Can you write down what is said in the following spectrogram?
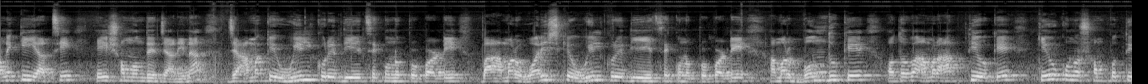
অনেকেই আছি, এই সম্বন্ধে জানি না যে আমাকে উইল করে দিয়েছে কোনো প্রপার্টি বা আমার ওয়ারিশকে উইল করে দিয়েছে কোনো প্রপার্টি আমার বন্ধুকে অথবা আমার আত্মীয়কে কেউ কোনো সম্পত্তি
